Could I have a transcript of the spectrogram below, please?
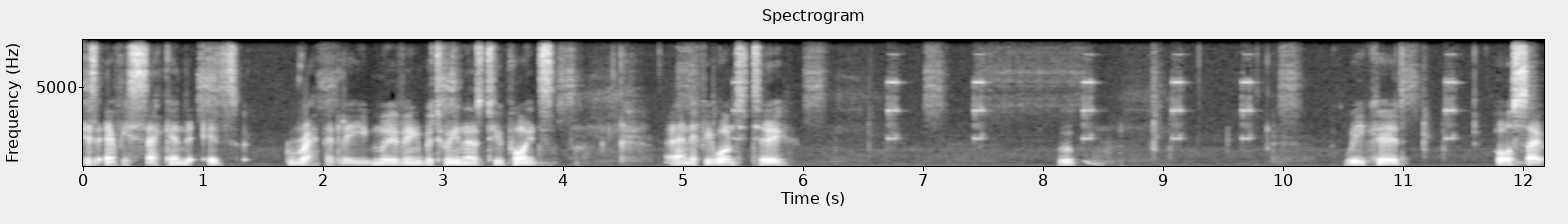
is every second it's rapidly moving between those two points. And if we wanted to whoop, we could also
